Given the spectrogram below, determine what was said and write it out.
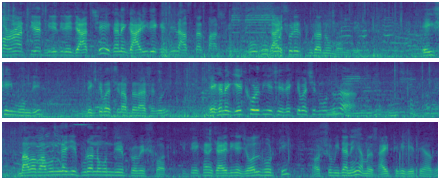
শরণার্থীরা ধীরে ধীরে যাচ্ছে। এখানে গাড়ি রেখেছে রাস্তার পাশে। বহু বছরের পুরানো মন্দির। এই সেই মন্দির। দেখতে পাচ্ছেন আপনারা আশা করি। এখানে গেট করে দিয়েছে দেখতে পাচ্ছেন বন্ধুরা? বাবা বামুনগাজির পুরানো মন্দিরের প্রবেশ পথ কিন্তু এখানে চারিদিকে জল ভর্তি। অসুবিধা নেই আমরা সাইড থেকে যেতে হবে।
